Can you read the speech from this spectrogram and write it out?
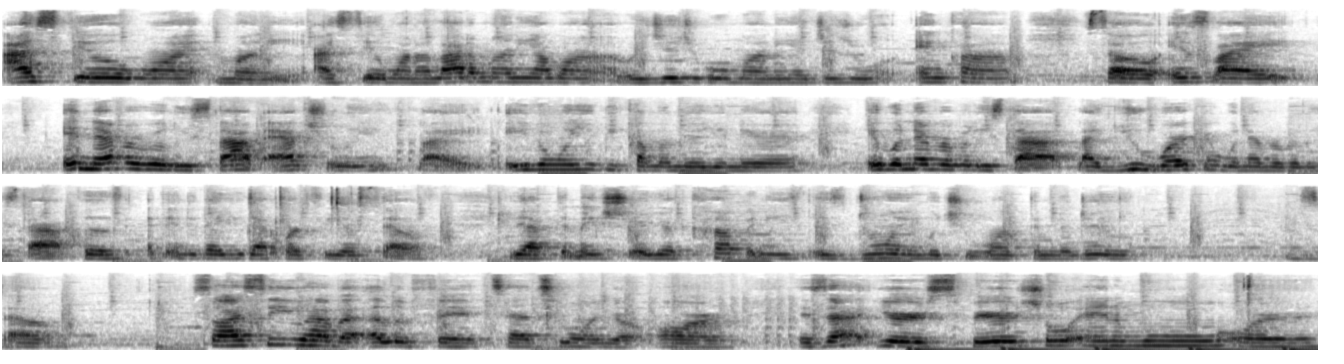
I still want money. I still want a lot of money. I want a residual money, a residual income. So it's like it never really stopped actually. Like even when you become a millionaire it would never really stop. Like you working would never really stop because at the end of the day you got to work for yourself. You have to make sure your company is doing what you want them to do. So. So i see you have an elephant tattoo on your arm. Is that your spiritual animal or?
